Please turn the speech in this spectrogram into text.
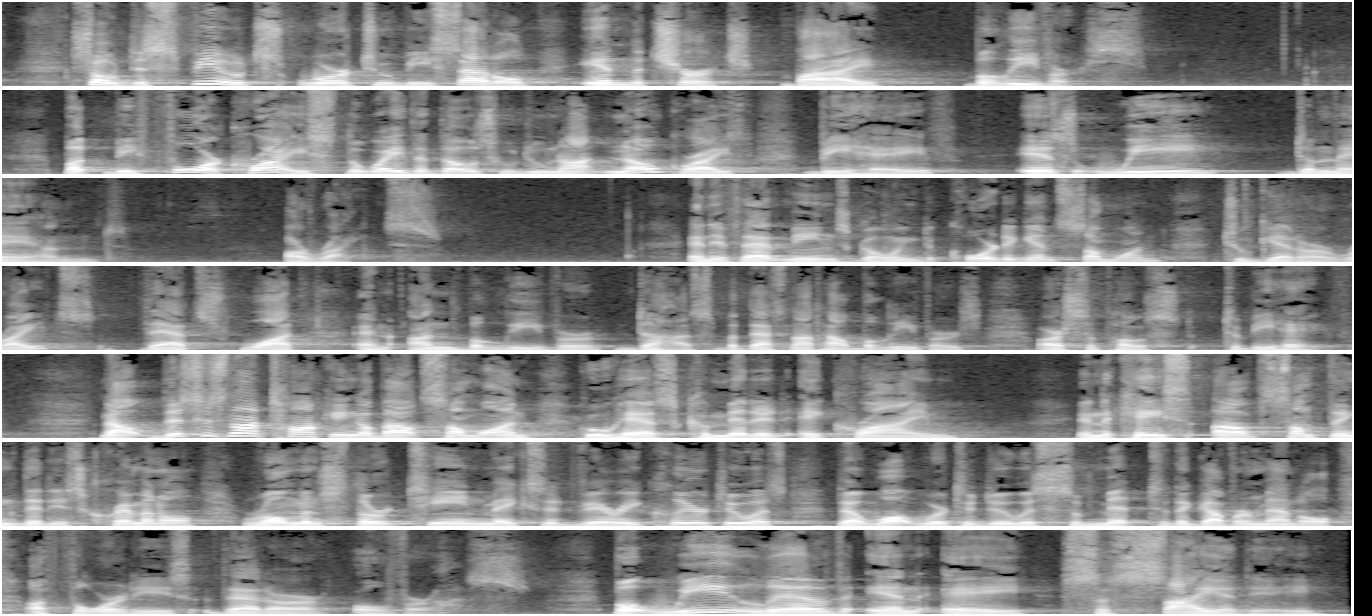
So disputes were to be settled in the church by believers. But before Christ, the way that those who do not know Christ behave is we demand our rights. And if that means going to court against someone to get our rights, that's what an unbeliever does. But that's not how believers are supposed to behave. Now, this is not talking about someone who has committed a crime. In the case of something that is criminal, Romans 13 makes it very clear to us that what we're to do is submit to the governmental authorities that are over us. But we live in a society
